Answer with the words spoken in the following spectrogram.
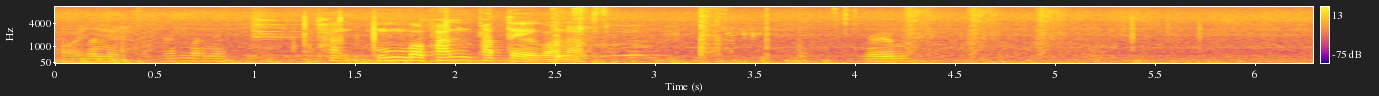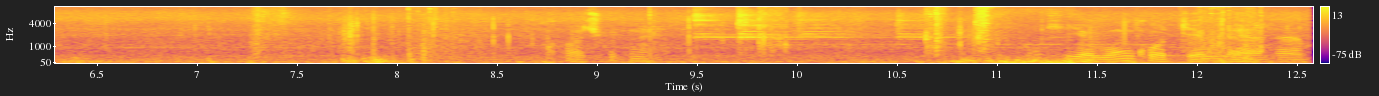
ขอมันนี่นั่นมันนี่พันมึงบ่พันพัตเตอร์ก่อนนะลืมขอชุดหน่อยเขี่ยวงโคตรเจ็บเลย แอบ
